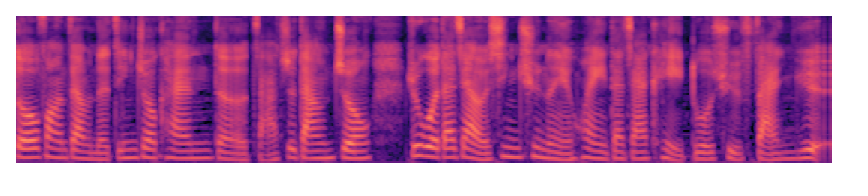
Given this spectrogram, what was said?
都放在我们的金周刊的杂志当中。如果大家有兴趣呢，也欢迎大家可以多去翻阅。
